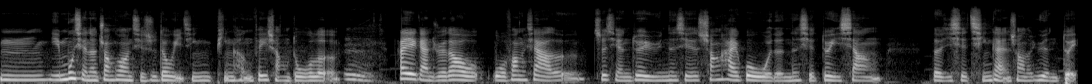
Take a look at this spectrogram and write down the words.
嗯，你目前的状况其实都已经平衡非常多了。”嗯他也感觉到我放下了之前对于那些伤害过我的那些对象的一些情感上的怨怼，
